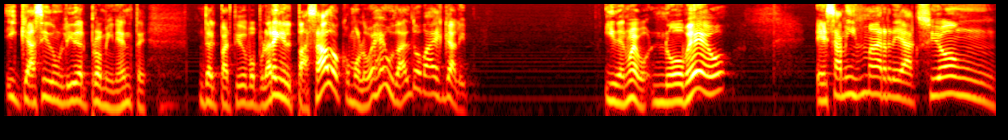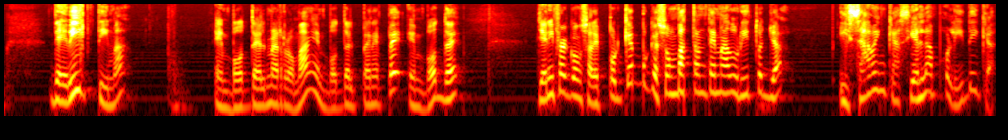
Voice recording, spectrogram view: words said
y que ha sido un líder prominente del Partido Popular en el pasado, como lo es Eudaldo Báez Galip. Y de nuevo, no veo esa misma reacción de víctima en voz de Elmer Román, en voz del PNP, en voz de Jennifer González. ¿Por qué? Porque son bastante maduritos ya y saben que así es la política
